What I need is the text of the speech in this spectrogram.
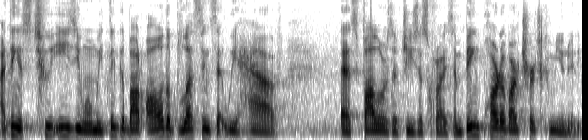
I think it's too easy when we think about all the blessings that we have as followers of Jesus Christ and being part of our church community.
